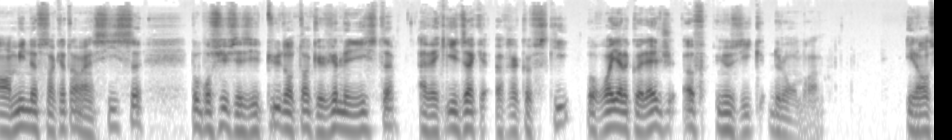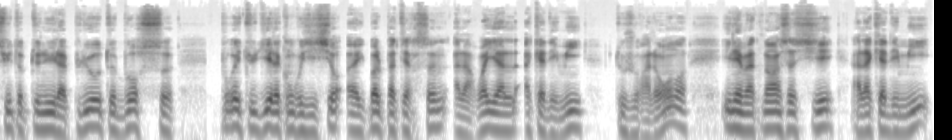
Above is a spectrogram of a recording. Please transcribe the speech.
en 1986 pour poursuivre ses études en tant que violoniste avec Isaac Rakowski au Royal College of Music de Londres. Il a ensuite obtenu la plus haute bourse pour étudier la composition avec Paul Patterson à la Royal Academy, toujours à Londres. Il est maintenant associé à l'Académie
